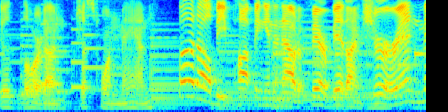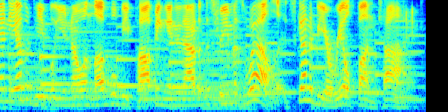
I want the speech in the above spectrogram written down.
good lord, I'm just one man. But I'll be popping in and out a fair bit, I'm sure, and many other people you know and love will be popping in and out of the stream as well. It's gonna be a real fun time.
